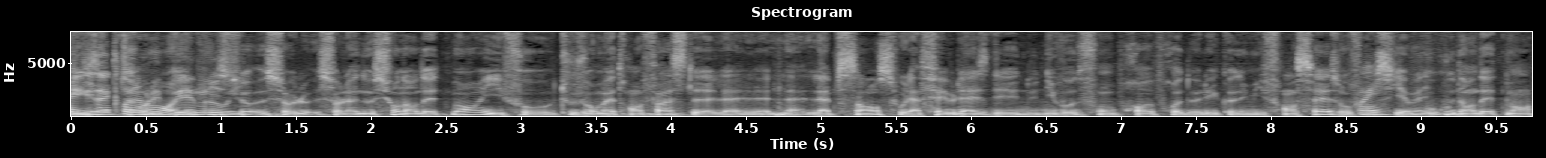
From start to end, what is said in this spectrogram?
Exactement. Et PME, puis oui. sur, sur le- sur la notion d'endettement, il faut toujours mettre en face la- la- la- l'absence ou la faiblesse des- du niveau de fonds propres de l'économie française. Au fond, Oui. s'il y a Oui. beaucoup d'endettement,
